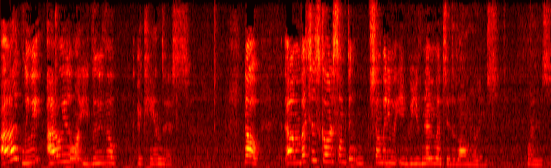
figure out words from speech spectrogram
I like Louis. I really want you Louisville or Kansas. No, um, let's just go to something. Somebody you- you've never went to the Longhorns. Horns.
